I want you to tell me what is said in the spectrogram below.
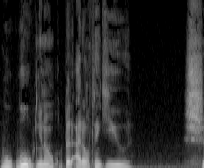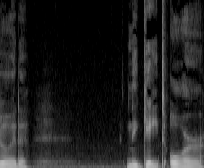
Woo woo, you know? But I don't think you should negate or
